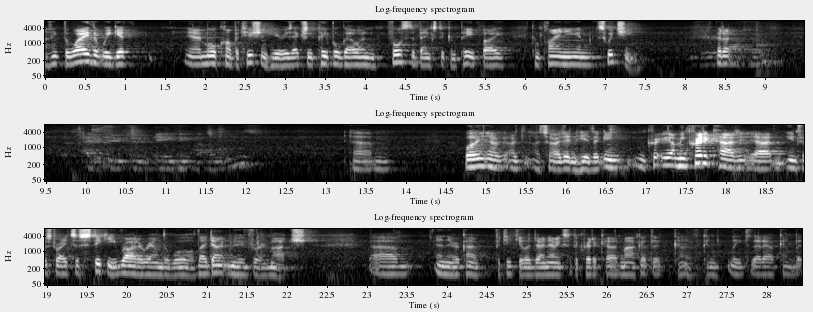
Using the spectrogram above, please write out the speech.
I think the way that we get you know, more competition here is actually people go and force the banks to compete by complaining and switching. But uh, um, well, you know, I, sorry, I didn't hear that. I mean, credit card uh, interest rates are sticky right around the world. They don't move very much. Um, and there are kind of particular dynamics of the credit card market that kind of can lead to that outcome. But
